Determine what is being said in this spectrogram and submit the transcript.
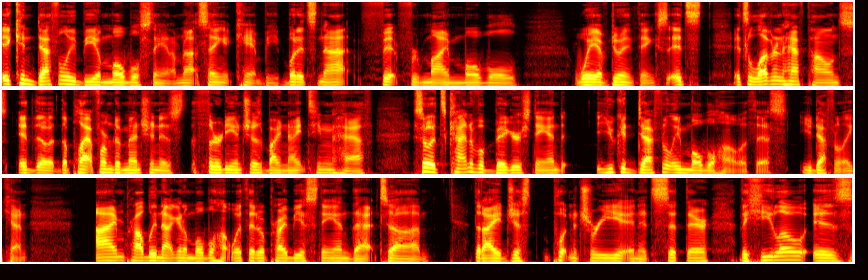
It can definitely be a mobile stand. I'm not saying it can't be, but it's not fit for my mobile way of doing things. It's it's 11 and a half pounds. It, the the platform dimension is 30 inches by 19 and a half. So it's kind of a bigger stand. you could definitely mobile hunt with this. You definitely can. I'm probably not going to mobile hunt with it. It'll probably be a stand that uh, that I just put in a tree and it sit there. The Hilo is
